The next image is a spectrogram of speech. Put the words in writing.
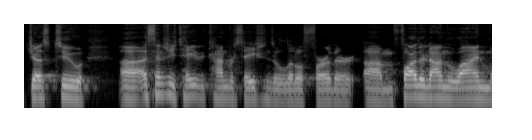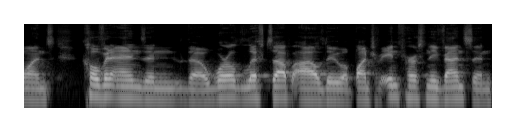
just to uh, essentially take the conversations a little further. Um, farther down the line, once COVID ends and the world lifts up, I'll do a bunch of in-person events, and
